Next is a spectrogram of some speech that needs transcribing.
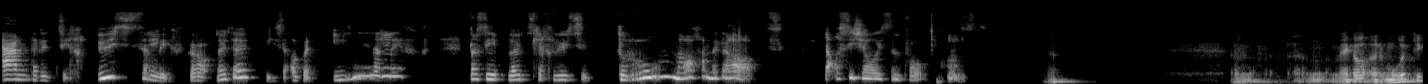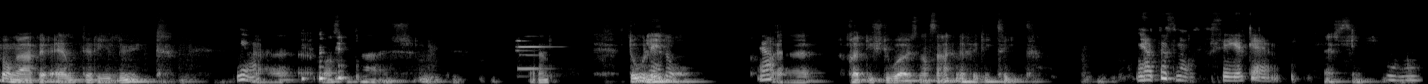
ändert sich äußerlich gerade nicht etwas, aber innerlich, dass ihr plötzlich wisst, darum machen wir das. Das ist unser Fokus. Ja. Eine, eine mega Ermutigung auch für ältere Leute. Ja. Äh, was du sagst. Äh, du, Lilo, ja. äh, könntest du uns noch sagen für die Zeit? Ja, das mache ich sehr gerne. Merci. Mhm.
